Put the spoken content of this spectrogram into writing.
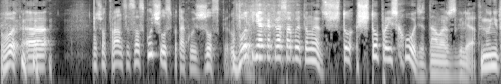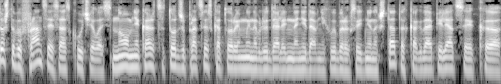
Вот, а, Ну что, Франция соскучилась по такой жесткой руке? Вот я как раз об этом. говорю. Что, что происходит, на ваш взгляд? Ну, не то чтобы Франция соскучилась, но, мне кажется, тот же процесс, который мы наблюдали на недавних выборах в Соединенных Штатах, когда апелляция к,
